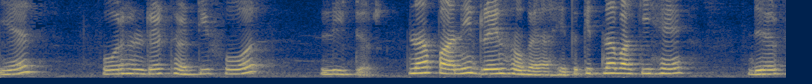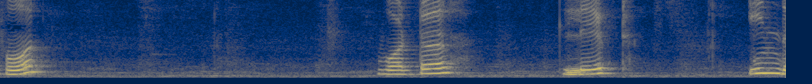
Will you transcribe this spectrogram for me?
yes four hundred thirty four litre इतना पानी ड्रेन हो गया है तो कितना बाकी है? Therefore water left in the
